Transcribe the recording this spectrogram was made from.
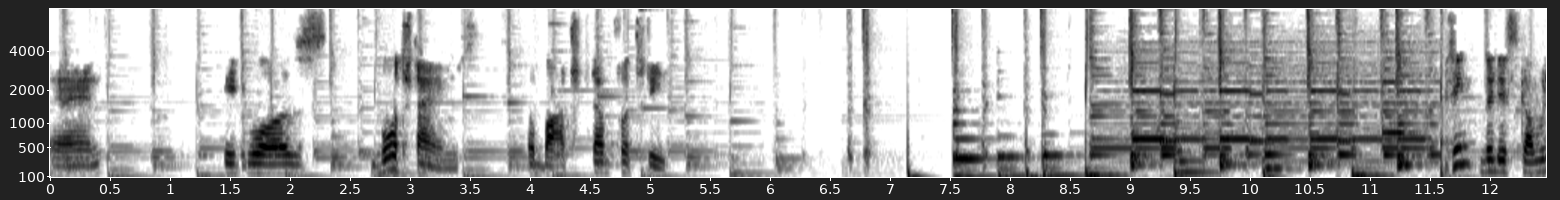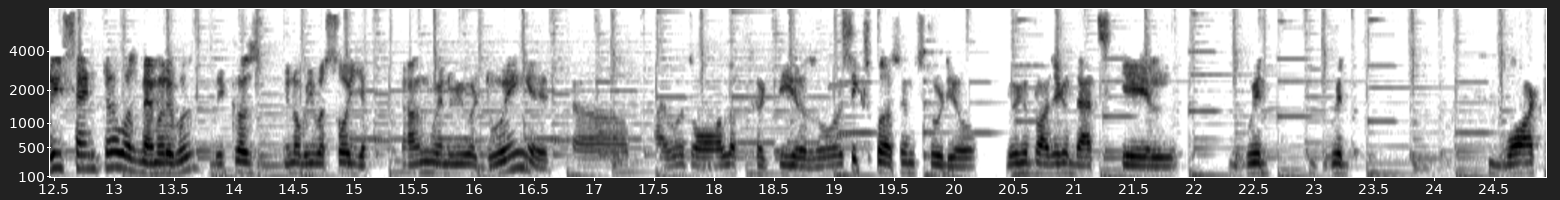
And it was both times a bathtub for three. I think the Discovery Center was memorable because you know we were so young when we were doing it. Uh, I was all of 30 years old, six-person studio, doing a project of that scale with with what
